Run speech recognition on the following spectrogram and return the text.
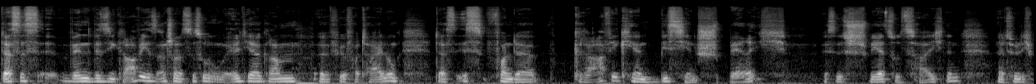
Das ist, wenn wir die Grafik jetzt anschauen, das ist so ein UML-Diagramm äh, für Verteilung. Das ist von der Grafik her ein bisschen sperrig. Es ist schwer zu zeichnen. Natürlich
